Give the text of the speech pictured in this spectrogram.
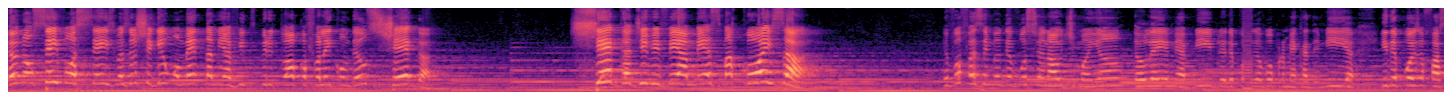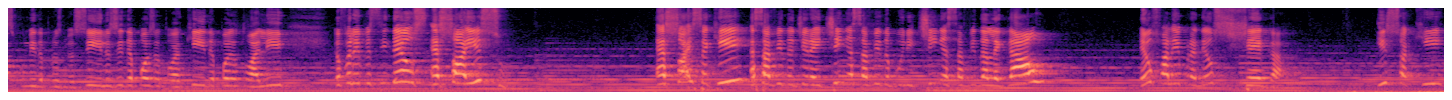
Eu não sei vocês, mas eu cheguei um momento na minha vida espiritual que eu falei com Deus: chega. Chega de viver a mesma coisa. Eu vou fazer meu devocional de manhã, eu leio a minha Bíblia, depois eu vou para minha academia, e depois eu faço comida para os meus filhos, e depois eu estou aqui, depois eu estou ali. Eu falei assim: Deus, é só isso? É só isso aqui? Essa vida direitinha, essa vida bonitinha, essa vida legal? Eu falei para Deus: chega. Isso aqui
